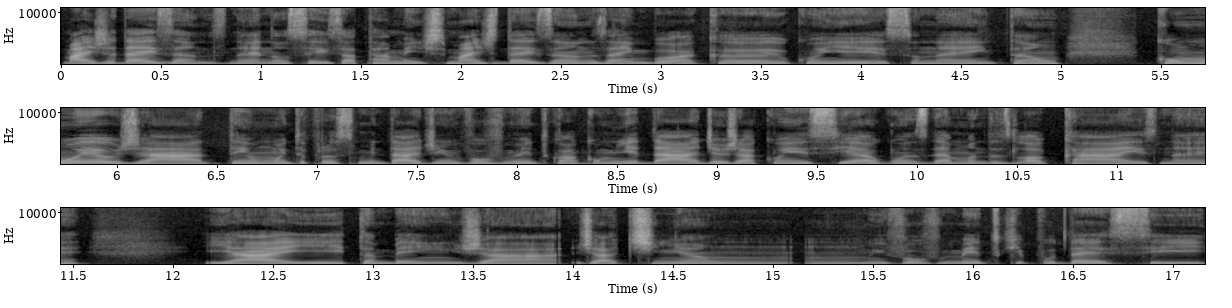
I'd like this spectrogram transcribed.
mais de 10 anos, né? Não sei exatamente, mais de 10 anos a Emboaca eu conheço, né? Então, como eu já tenho muita proximidade e envolvimento com a comunidade, eu já conhecia algumas demandas locais, né? E aí também já, já tinha um, um, envolvimento que pudesse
